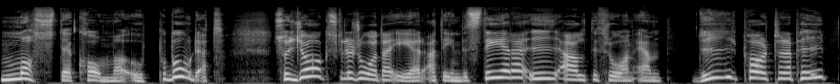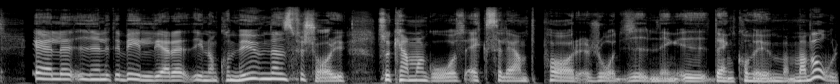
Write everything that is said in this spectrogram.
måste komma upp på bordet. Så jag skulle råda er att investera i allt ifrån en dyr parterapi eller i en lite billigare inom kommunens försorg så kan man gå hos excellent parrådgivning i den kommun man bor.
